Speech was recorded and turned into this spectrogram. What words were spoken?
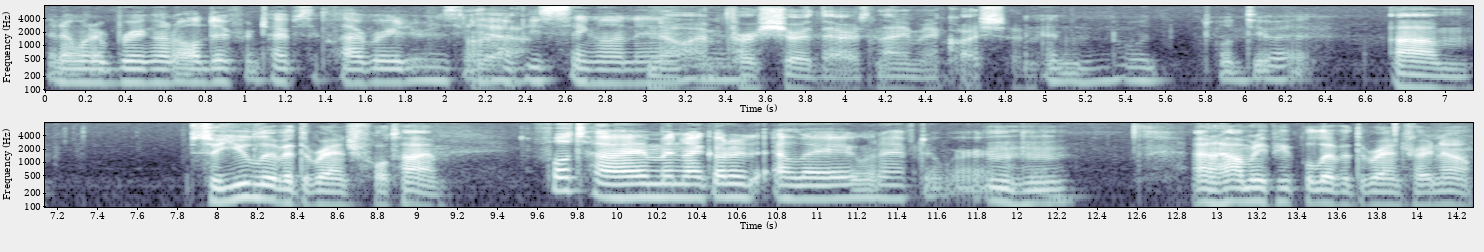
and I want to bring on all different types of collaborators, and I'll have you sing on it. No, I'm for sure there. It's not even a question. and we'll we'll do it. Um, so you live at the ranch full time. Full time, and I go to LA when I have to work. Mm-hmm. And how many people live at the ranch right now?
